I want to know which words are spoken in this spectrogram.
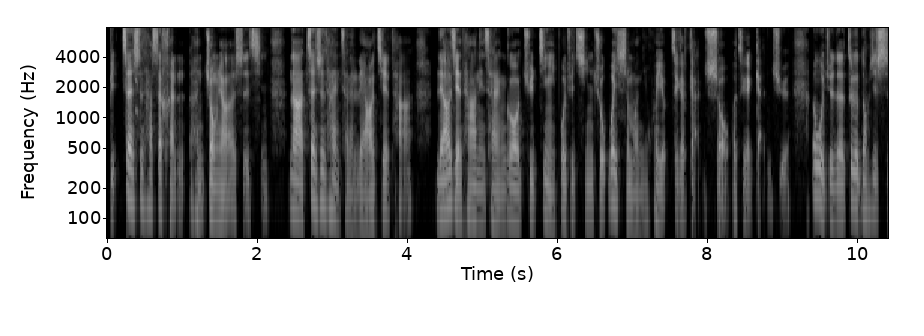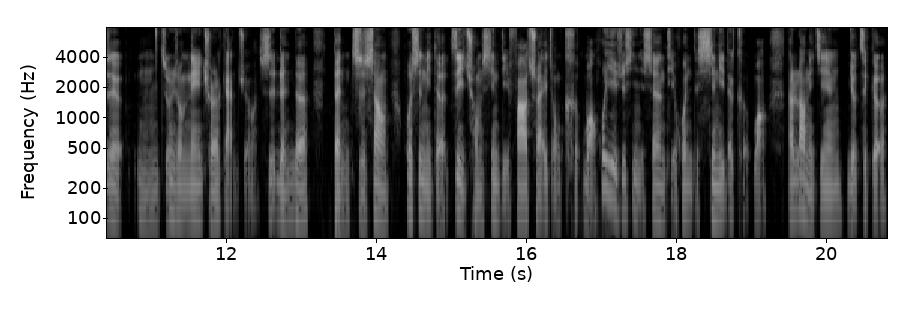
比正视他是很很重要的事情，那正视他，你才能了解他，了解他，你才能够去进一步去清楚为什么你会有这个感受或这个感觉。而我觉得这个东西是，嗯，就是一种 nature 的感觉嘛，就是人的本质上，或是你的自己从心底发出来一种渴望，或也许是你身体或你的心里的渴望，那让你今天有这个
